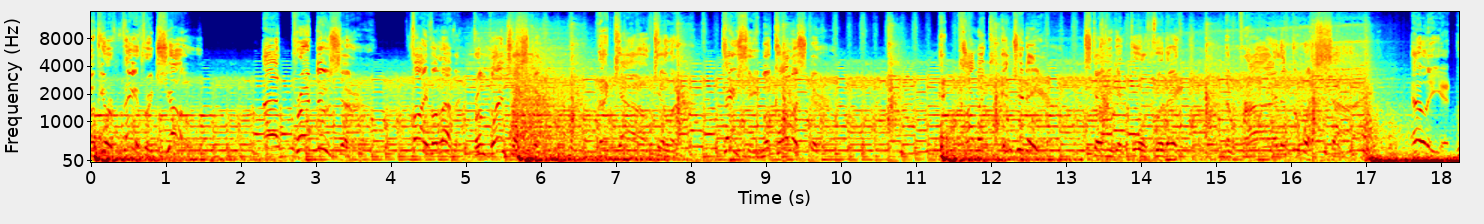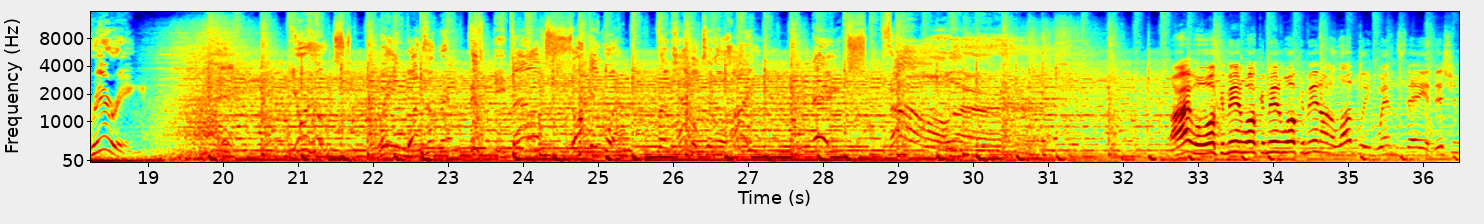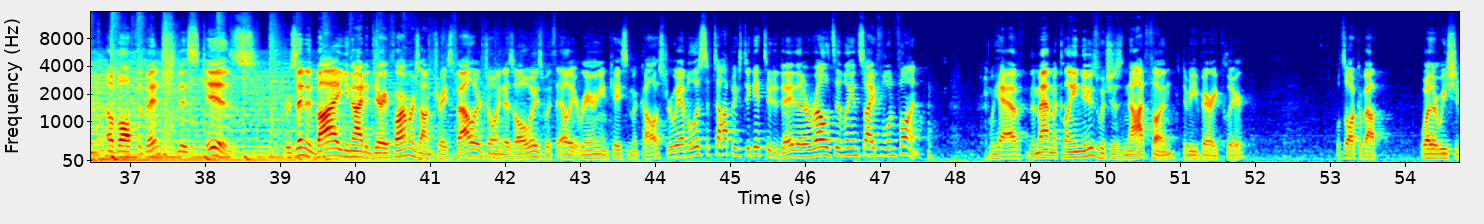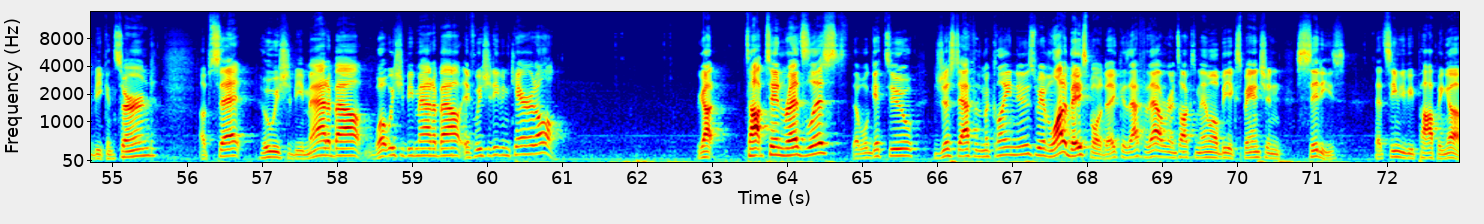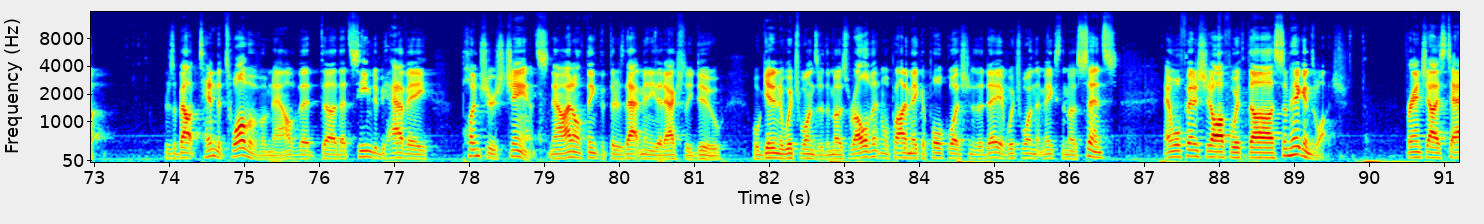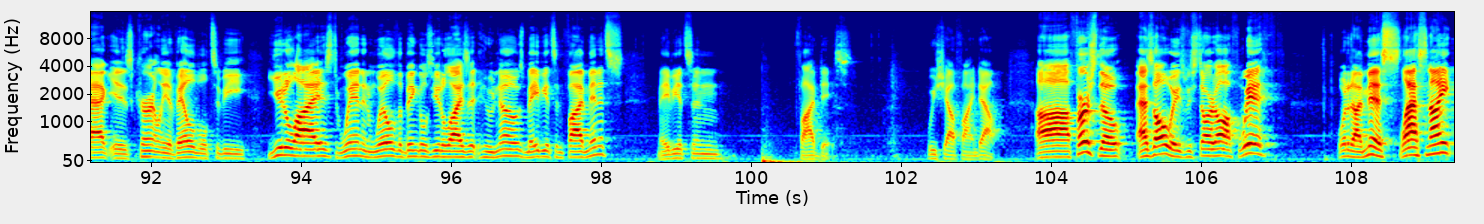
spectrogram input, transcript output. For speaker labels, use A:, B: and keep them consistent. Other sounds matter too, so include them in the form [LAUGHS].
A: of your favorite show. At producer, 5'11 from Blanchester, the cow killer, Casey McCollister. And comic engineer, standing at 4 foot 8, the pride of the West Side, Elliot Rearing. And your host, weighing 150 pounds, soaking wet,
B: All right, well, welcome in, welcome in, welcome in on a lovely Wednesday edition of Off the Bench. This is presented by United Dairy Farmers. I'm Trace Fowler, joined as always with Elliot Rearing and Casey McAllister. We have a list of topics to get to today that are relatively insightful and fun. We have the Matt McLain news, which is not fun, to be very clear. We'll talk about whether we should be concerned, upset, who we should be mad about, what we should be mad about, if we should even care at all. We got top 10 Reds list that we'll get to just after the McLain news. We have a lot of baseball today because after that, we're going to talk some MLB expansion cities that seem to be popping up. There's about 10 to 12 of them now that, uh, that seem to be, have a puncher's chance. Now, I don't think that there's that many that actually do. We'll get into which ones are the most relevant, and we'll probably make a poll question of the day of which one that makes the most sense. And we'll finish it off with uh, some Higgins watch franchise tag is currently available to be utilized. When and will the Bengals utilize it? Who knows? Maybe it's in five minutes. Maybe it's in five days. We shall find out. Uh, first, though, as always, we start off with what did I miss last night?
